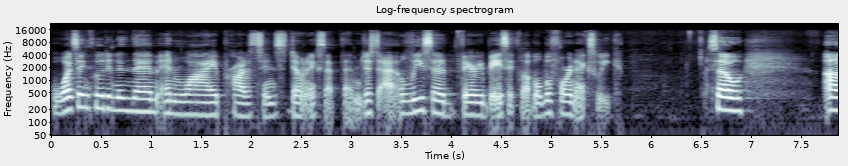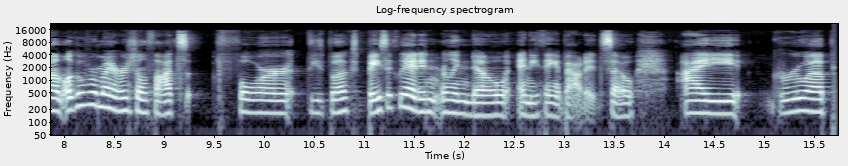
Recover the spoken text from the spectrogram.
what's included in them and why Protestants don't accept them, just at least at a very basic level before next week. So um, I'll go over my original thoughts for these books. Basically, I didn't really know anything about it. So I grew up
